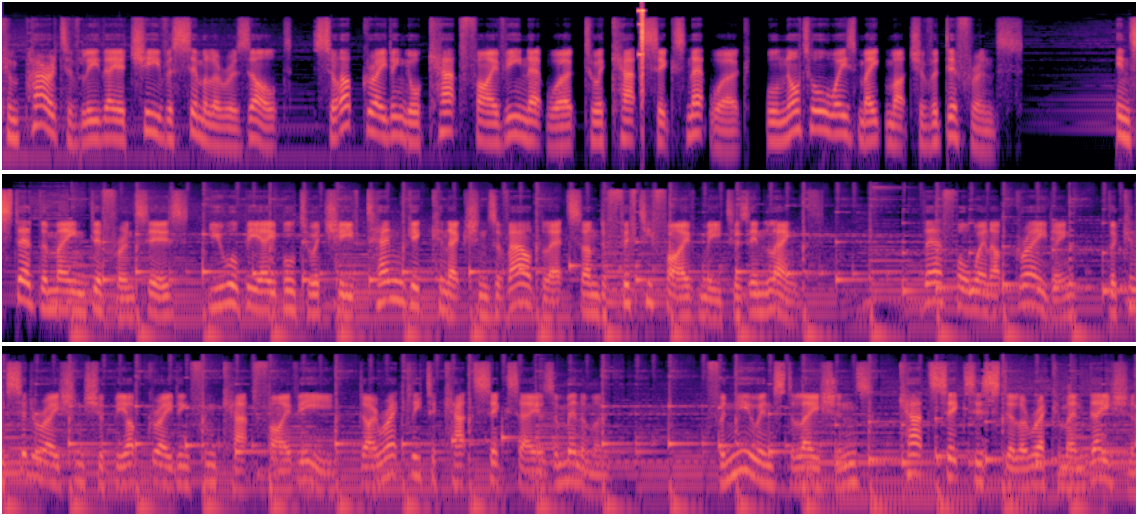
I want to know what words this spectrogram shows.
Comparatively they achieve a similar result, so upgrading your Cat5e network to a Cat6 network will not always make much of a difference. Instead the main difference is, you will be able to achieve 10 gig connections of outlets under 55 meters in length. Therefore when upgrading, the consideration should be upgrading from Cat5e, directly to Cat6a as a minimum. For new installations, Cat6 is still a recommendation,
